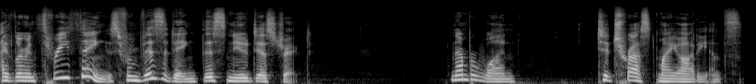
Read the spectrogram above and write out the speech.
I learned three things from visiting this new district. Number one, to trust my audience.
